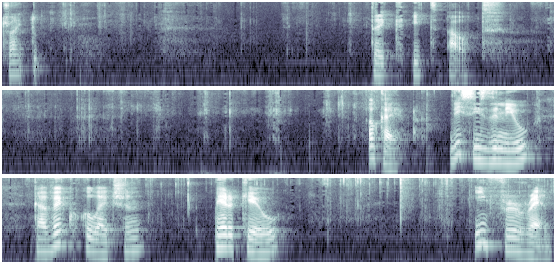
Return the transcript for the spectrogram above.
try to take it out. Okay, this is the new Kaweco collection Perkeo infrared.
